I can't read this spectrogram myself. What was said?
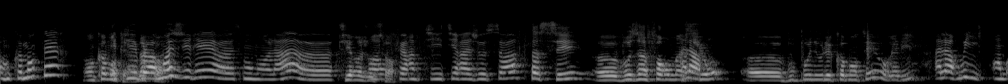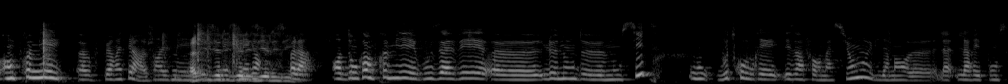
en, commentaire. En commentaire. Et puis bah, moi j'irai euh, à ce moment-là tirage au sort. faire un petit tirage au sort. Ça c'est vos informations. vous pouvez nous les commenter, Aurélie? Alors oui, en, premier, vous permettez, hein, j'enlève mes. Allez-y, allez-y, allez-y. Voilà. donc en premier, vous avez le nom de mon site où vous trouverez les informations, évidemment la, la, réponse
